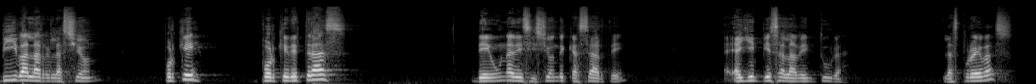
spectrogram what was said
viva la relación. ¿Por qué? Porque detrás de una decisión de casarte, ahí empieza la aventura. Las pruebas,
